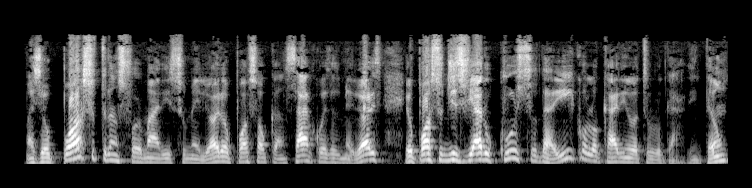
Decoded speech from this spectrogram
Mas eu posso transformar isso melhor, eu posso alcançar coisas melhores, eu posso desviar o curso daí e colocar em outro lugar. Então,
